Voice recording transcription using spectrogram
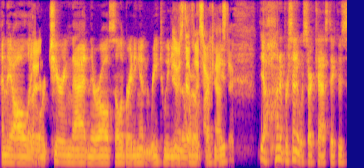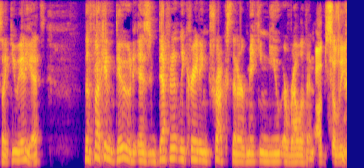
and they all like Oh, yeah. were cheering that, and they were all celebrating it and retweeting It It was definitely whatever the fuck you do. sarcastic. Yeah, hundred percent. It was sarcastic. It was like you idiots. The fucking dude is definitely creating trucks that are making you irrelevant. obsolete.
